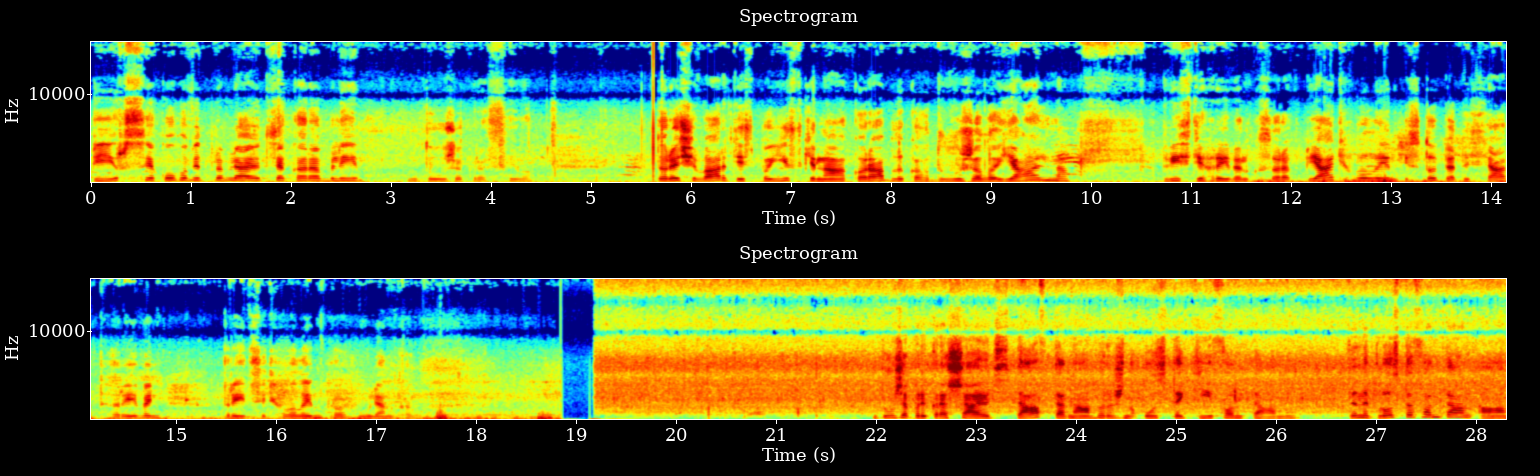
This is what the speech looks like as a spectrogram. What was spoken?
пірс, з якого відправляються кораблі. Дуже красиво. До речі, вартість поїздки на корабликах дуже лояльна. 200 гривень 45 хвилин і 150 гривень 30 хвилин прогулянка. Дуже прикрашають став та набережну ось такі фонтани. Це не просто фонтан, а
